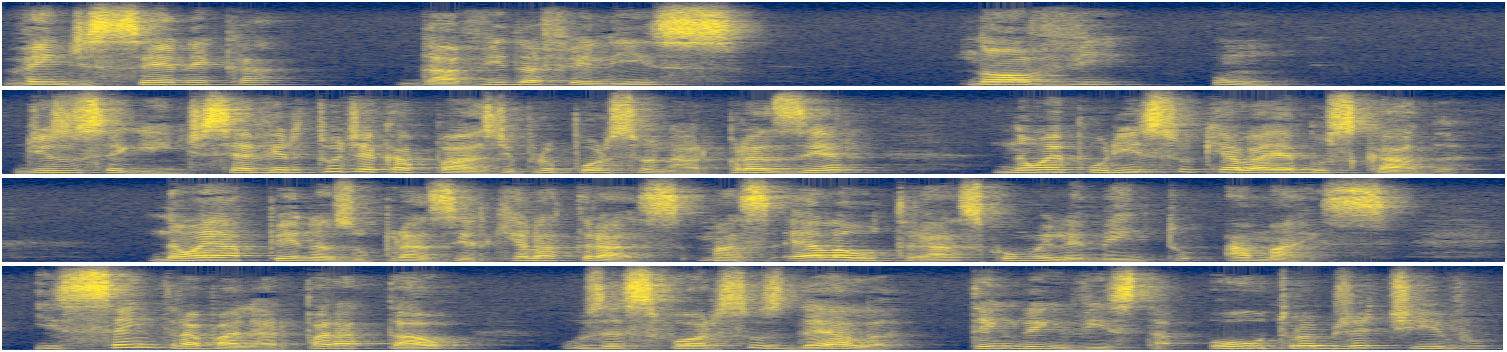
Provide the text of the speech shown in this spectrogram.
vem de Sêneca, da Vida Feliz 9.1. Diz o seguinte: Se a virtude é capaz de proporcionar prazer, não é por isso que ela é buscada. Não é apenas o prazer que ela traz, mas ela o traz como elemento a mais. E sem trabalhar para tal, os esforços dela, tendo em vista outro objetivo,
